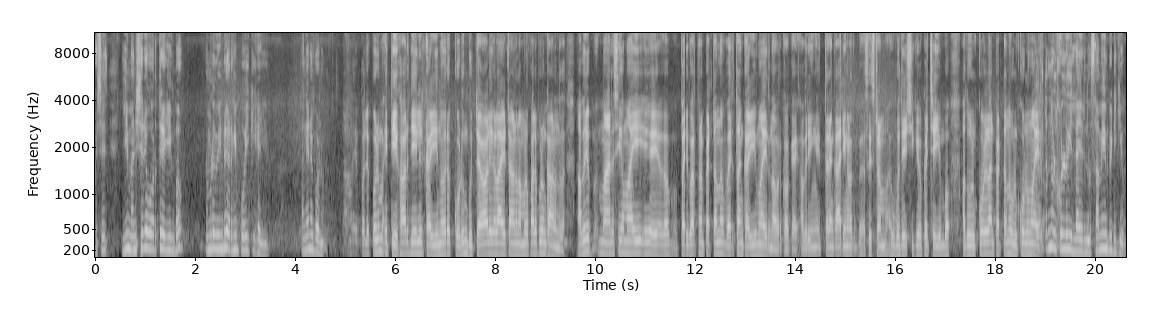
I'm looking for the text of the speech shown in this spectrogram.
പക്ഷേ ഈ മനുഷ്യരെ ഓർത്ത് കഴിയുമ്പോൾ നമ്മൾ വീണ്ടും ഇറങ്ങിപ്പോയി കഴിയും. അങ്ങനെ പോകണം പലപ്പോഴും ഈ തിഹാർ ജയിലിൽ കഴിയുന്നവരെ കൊടും കുറ്റവാളികളായിട്ടാണ് നമ്മൾ പലപ്പോഴും കാണുന്നത്. അവർ മാനസികമായി പരിവർത്തനം പെട്ടെന്ന് വരുത്താൻ കഴിയുമായിരുന്നു അവർക്കൊക്കെ. അവർ ഇത്തരം കാര്യങ്ങളൊക്കെ സിസ്റ്റം ഉപദേശിക്കുകയൊക്കെ ചെയ്യുമ്പോൾ അത് ഉൾക്കൊള്ളാൻ പെട്ടെന്ന് ഉൾക്കൊള്ളുമായിരുന്നു. പെട്ടെന്ന് ഉൾക്കൊള്ളില്ലായിരുന്നു സമയം പിടിക്കും.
